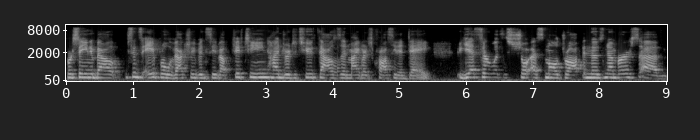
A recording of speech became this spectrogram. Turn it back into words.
We're seeing about, since April, we've actually been seeing about 1,500 to 2,000 migrants crossing a day. Yes, there was a, short, a small drop in those numbers um,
